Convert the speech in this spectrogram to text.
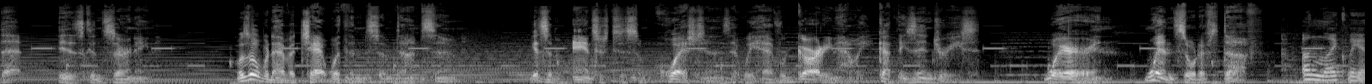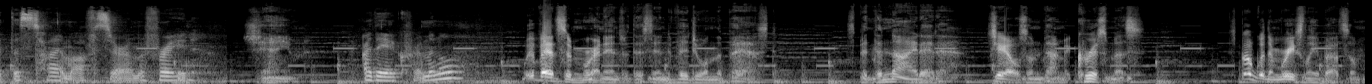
That is concerning. Was hoping to have a chat with him sometime soon. get some answers to some questions that we have regarding how he got these injuries. Where and when sort of stuff. Unlikely at this time, officer, I'm afraid. Shame. Are they a criminal? We've had some run ins with this individual in the past. Spent the night at a jail sometime at Christmas. Spoke with him recently about some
